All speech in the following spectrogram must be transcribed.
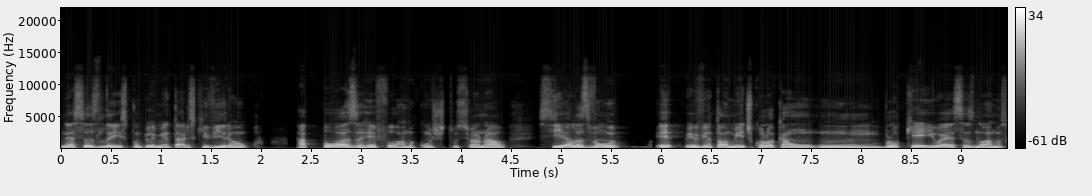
nessas leis complementares que virão após a reforma constitucional, se elas vão eventualmente colocar um, um, bloqueio a essas normas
